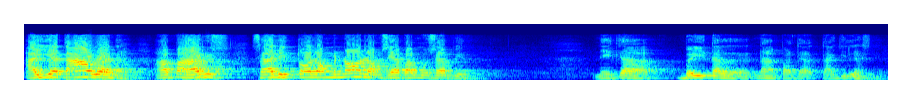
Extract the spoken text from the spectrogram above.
ayat awana apa harus saling tolong menolong siapa musafir? Nika bainal napa tak, tak jelas nih.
